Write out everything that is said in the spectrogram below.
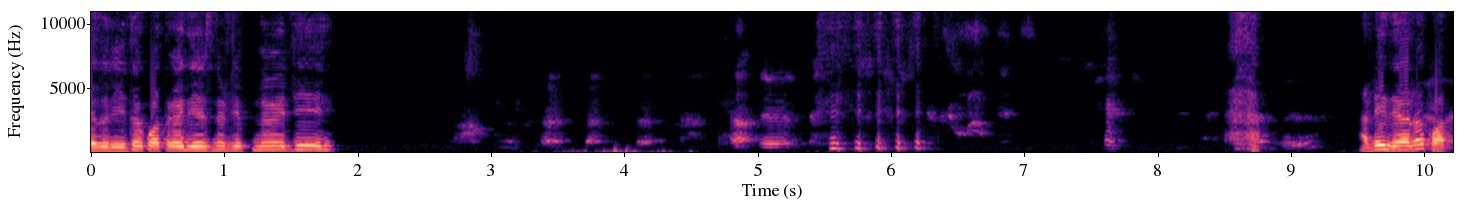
ఏదో నీతో కొత్తగా చేసినట్టు చెప్పినావేటి అదే ఇదేదో కొత్త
